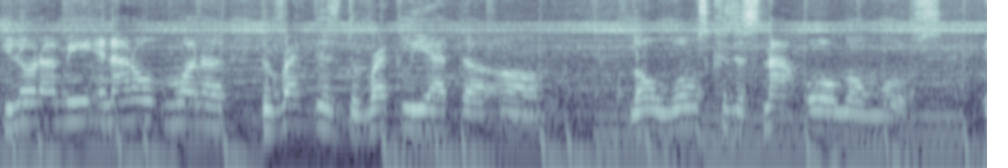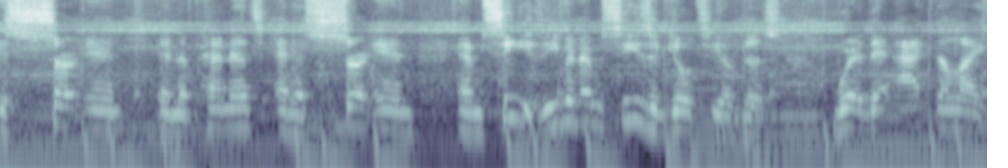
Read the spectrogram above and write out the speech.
You know what I mean? And I don't want to direct this directly at the um, lone wolves because it's not all lone wolves. It's certain independents and it's certain MCs. Even MCs are guilty of this, where they're acting like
